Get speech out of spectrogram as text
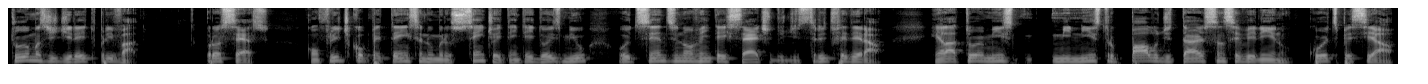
turmas de direito privado. Processo: Conflito de competência número 182.897 do Distrito Federal. Relator ministro Paulo de Tarso Sanseverino, Corte Especial,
